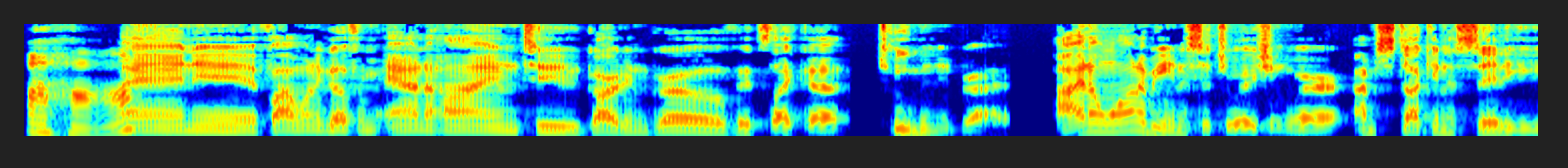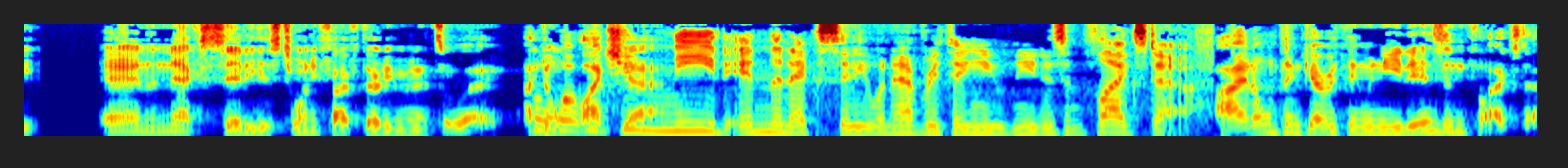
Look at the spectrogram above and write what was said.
Uh huh. And if I want to go from Anaheim to Garden Grove, it's like a two minute drive. I don't want to be in a situation where I'm stuck in a city and the next city is 25, 30 minutes away. I But don't what like would you that. need in the next city when everything you need is in Flagstaff? I don't think everything we need is in Flagstaff.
